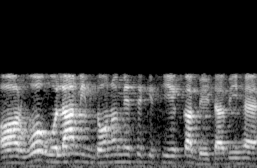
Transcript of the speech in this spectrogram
اور وہ غلام ان دونوں میں سے کسی ایک کا بیٹا بھی ہے۔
